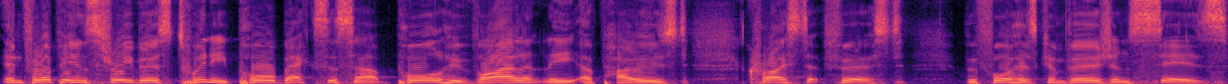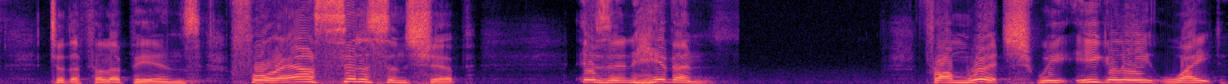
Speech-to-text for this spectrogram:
In Philippians 3, verse 20, Paul backs this up. Paul, who violently opposed Christ at first before his conversion, says to the Philippians, For our citizenship is in heaven, from which we eagerly wait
